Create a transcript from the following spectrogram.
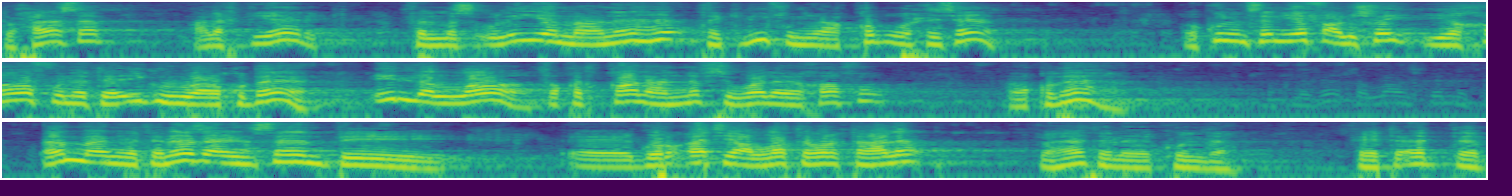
تحاسب على اختيارك. فالمسؤولية معناها تكليف يعقبه حساب وكل إنسان يفعل شيء يخاف نتائجه وعقباه. إلا الله فقد قال عن نفسه ولا يخاف عقباها. أما أن يتنازع الإنسان بجرأته على الله تبارك وتعالى فهذا لا يكون له فيتأدب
